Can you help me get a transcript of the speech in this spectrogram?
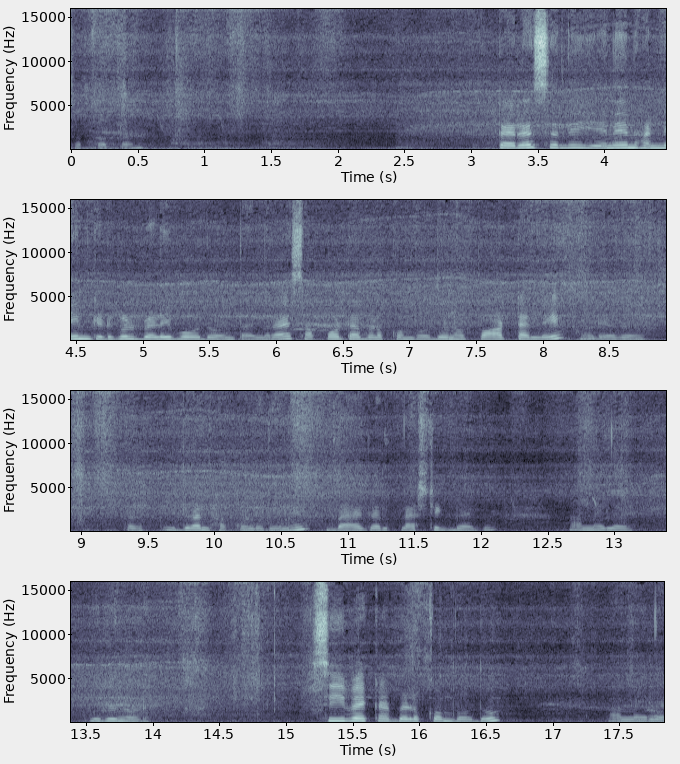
ಸಪೋಟ. ಟೆರೆಸಲ್ಲಿ ಏನೇನು ಹಣ್ಣಿನ ಗಿಡಗಳು ಬೆಳಿಬೋದು ಅಂತಂದರೆ ಸಪೋಟ ಬೆಳ್ಕೊಬೋದು. ನಾವು ಪಾಟಲ್ಲಿ, ನೋಡಿ ಅದು ಇದರಲ್ಲಿ ಹಾಕ್ಕೊಂಡಿದ್ದೀನಿ ಬ್ಯಾಗಲ್ಲಿ, ಪ್ಲಾಸ್ಟಿಕ್ ಬ್ಯಾಗು. ಆಮೇಲೆ ಇದು ನೋಡಿ, ಸೀಬೆಕಾಯಿ ಬೆಳ್ಕೊಬೋದು. ಆಮೇಲೆ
